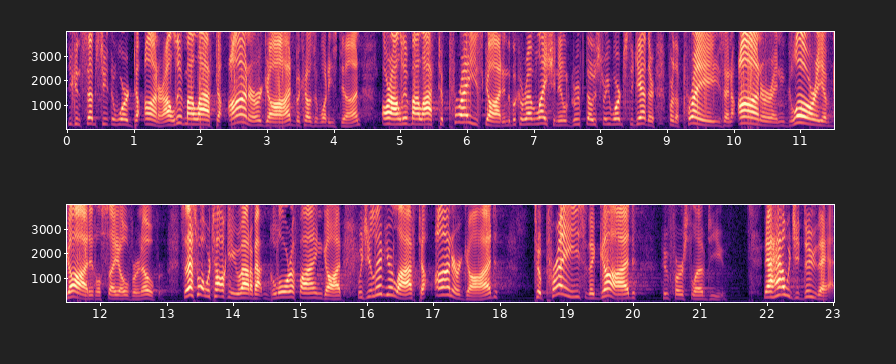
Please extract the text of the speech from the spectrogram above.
you can substitute the word to honor. I'll live my life to honor God because of what He's done, or I'll live my life to praise God. In the book of Revelation, it'll group those three words together for the praise and honor and glory of God, it'll say over and over. So that's what we're talking about, about glorifying God. Would you live your life to honor God, to praise the God who first loved you? Now, how would you do that?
